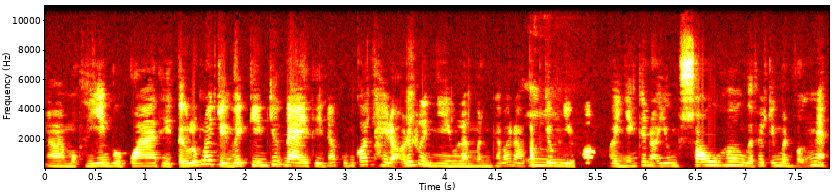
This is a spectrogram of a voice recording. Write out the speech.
à, một thời gian vừa qua thì từ lúc nói chuyện với Kim trước đây thì nó cũng có thay đổi rất là nhiều là mình phải bắt đầu tập trung nhiều hơn về những cái nội dung sâu hơn về phát triển bền vững nè.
